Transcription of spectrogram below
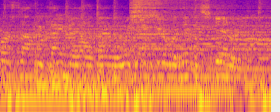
first time we came to Alabama, we came here with him and Skinner.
